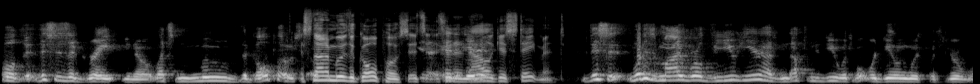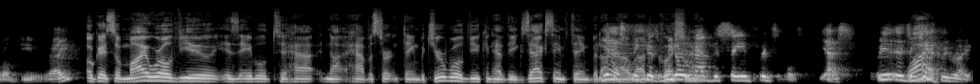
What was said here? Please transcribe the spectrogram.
Well, th- this is a great, you know, let's move the goalpost. It's not a move the goalpost. It's, Yeah, it's an it analogous statement. This is what is my worldview here has nothing to do with what we're dealing with with your worldview, right? Okay, so my worldview is able to have not have a certain thing, but your worldview can have the exact same thing, but yes, I'm not allowed because to we don't it. have the same principles. Yes, it's Why? exactly right.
